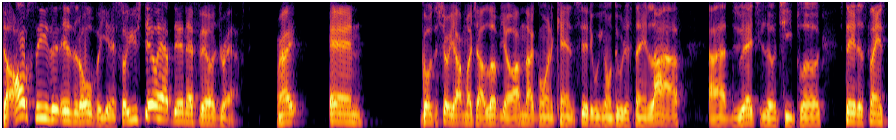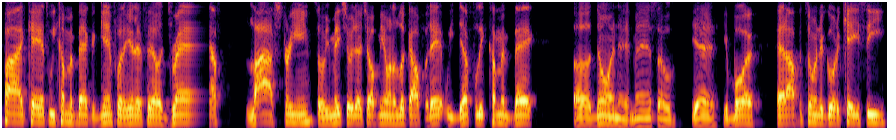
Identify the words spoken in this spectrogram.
The offseason isn't over yet. So you still have the NFL draft, right? And goes to show you how much I love y'all. I'm not going to Kansas City. We're gonna do this thing live. I have to do that, you little cheap plug. State of the Saints podcast. We coming back again for the NFL draft live stream. So you make sure that y'all be on the lookout for that. We definitely coming back uh doing that, man. So yeah, your boy had opportunity to go to KC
